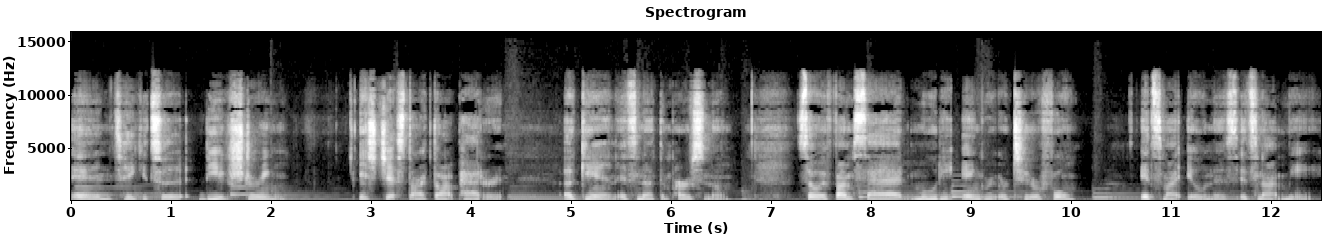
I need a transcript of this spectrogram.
and take it to the extreme. It's just our thought pattern. Again, it's nothing personal. So if I'm sad, moody, angry, or tearful, it's my illness, it's not me.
